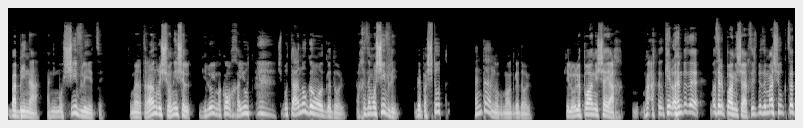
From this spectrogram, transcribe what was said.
בבינה, אני מושיב לי את זה. זאת אומרת, רעיון ראשוני של גילוי מקור חיות, יש בו תענוג מאוד גדול, ואחרי זה מושיב לי. בפשטות, אין תענוג מאוד גדול. כאילו, לפה אני שייך. מה, כאילו, אין בזה, מה זה לפה אני שייך? יש בזה משהו קצת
